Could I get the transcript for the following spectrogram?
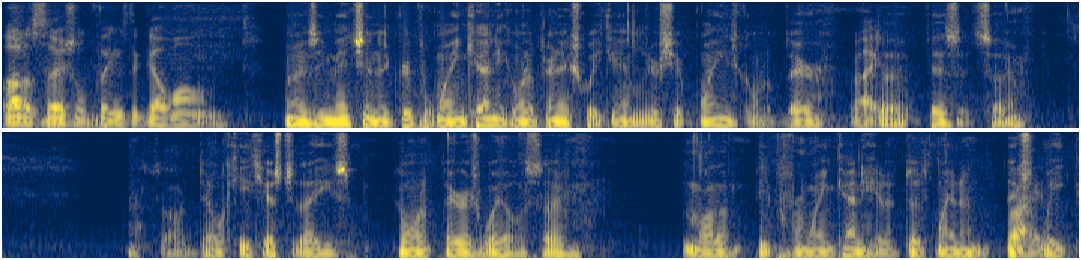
a lot of social things that go on. Well, as you mentioned, the group of Wayne County going up there next weekend. Leadership Wayne's going up there Right. to visit. So I saw Dale Keith yesterday. He's going up there as well. So a lot of people from Wayne County headed to Atlanta next Right. week.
